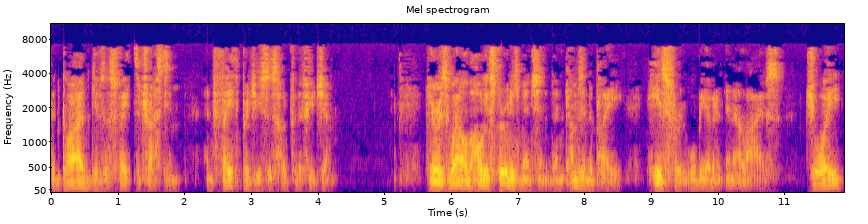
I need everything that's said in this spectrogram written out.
that God gives us faith to trust Him, and faith produces hope for the future. Here as well, the Holy Spirit is mentioned and comes into play. His fruit will be evident in our lives, joy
